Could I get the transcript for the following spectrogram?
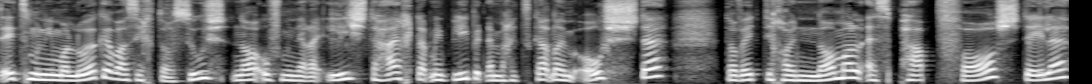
jetzt muss ich mal schauen, was ich da sonst noch auf meiner Liste habe. Ich glaube, wir bleiben nämlich jetzt gerade noch im Osten. Da werde ich euch nochmal ein Pub vorstellen.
